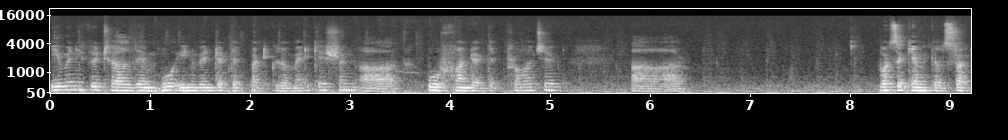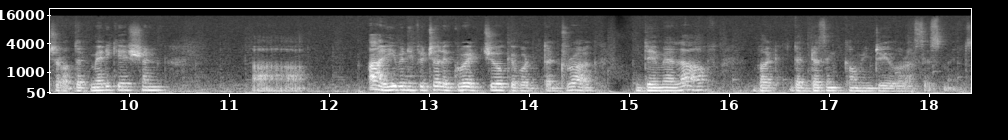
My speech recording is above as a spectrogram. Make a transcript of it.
Even if you tell them who invented that particular medication or who funded that project or what's the chemical structure of that medication uh, even if you tell a great joke about the drug, they may laugh, but that doesn't come into your assessment.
